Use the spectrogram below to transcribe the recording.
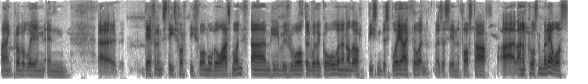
I think probably in, in uh, deference to his, his form over the last month. Um, he was rewarded with a goal and another decent display, I thought, in, as I say, in the first half. Uh, and of course, when Morelos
